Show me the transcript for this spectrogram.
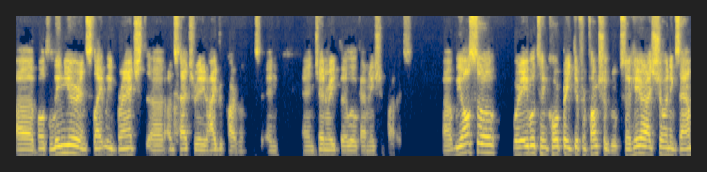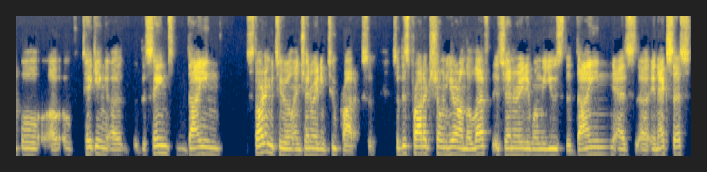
uh, both linear and slightly branched uh, unsaturated hydrocarbons and, and generate the allylic amination products. Uh, we also were able to incorporate different functional groups. So here I show an example of, of taking uh, the same diene starting material and generating two products. So, so, this product shown here on the left is generated when we use the diene as uh, in excess,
